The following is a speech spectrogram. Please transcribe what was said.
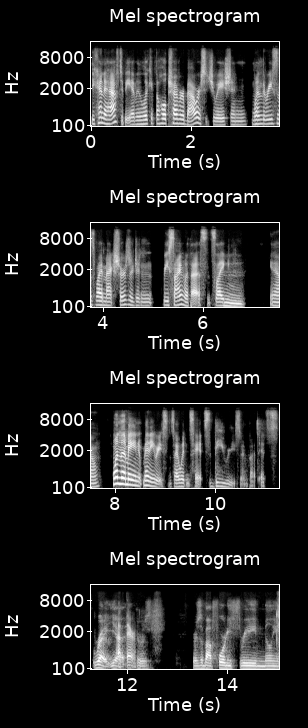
you kind of have to be. I mean, look at the whole Trevor Bauer situation. One of the reasons why Max Scherzer didn't re-sign with us. It's like, mm. you know, one of the main many reasons. I wouldn't say it's the reason, but it's right. Yeah, up there. There was there's about 43 million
